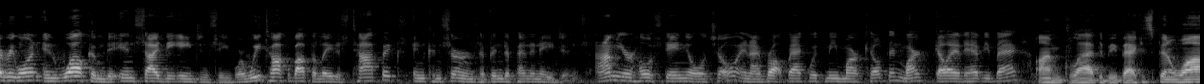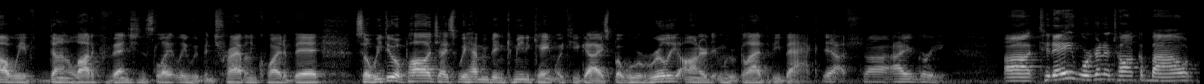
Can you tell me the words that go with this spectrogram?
everyone, and welcome to Inside the Agency, where we talk about the latest topics and concerns of independent agents. I'm your host, Daniel Ochoa, and I brought back with me Mark Hilton. Mark, glad to have you back. I'm glad to be back. It's been a while. We've done a lot of conventions lately. We've been traveling quite a bit. So we do apologize we haven't been communicating with you guys, but we were really honored and we were glad to be back. Yes, uh, I agree. Uh, today we're going to talk about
